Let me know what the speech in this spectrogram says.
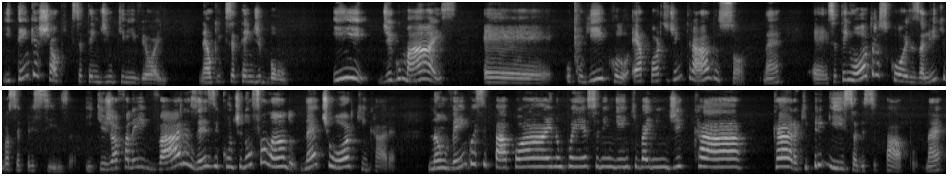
e tem que achar o que, você tem de incrível aí, né? O que, que você tem de bom. E digo mais, é, o currículo é a porta de entrada só, né? É, você tem outras coisas ali que você precisa e que já falei várias vezes e continuo falando. Networking, cara. Não vem com esse papo, ai, não conheço ninguém que vai me indicar. Cara, que preguiça desse papo, né?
